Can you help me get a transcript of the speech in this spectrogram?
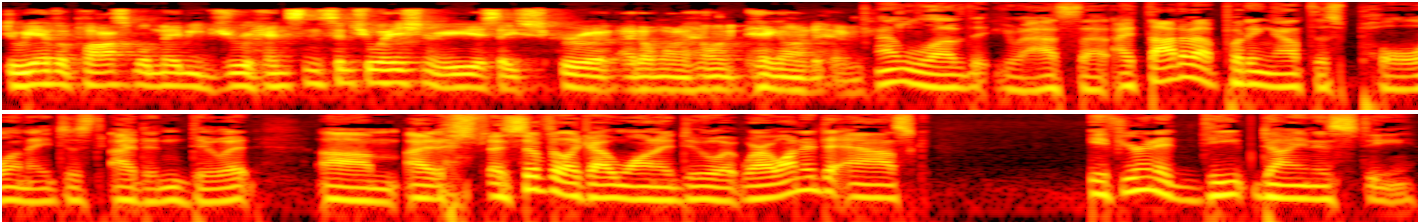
do we have a possible maybe Drew Henson situation, or you just say screw it, I don't want to hang on to him? I love that you asked that. I thought about putting out this poll, and I just I didn't do it. Um, I I still feel like I want to do it. Where I wanted to ask if you're in a deep dynasty,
